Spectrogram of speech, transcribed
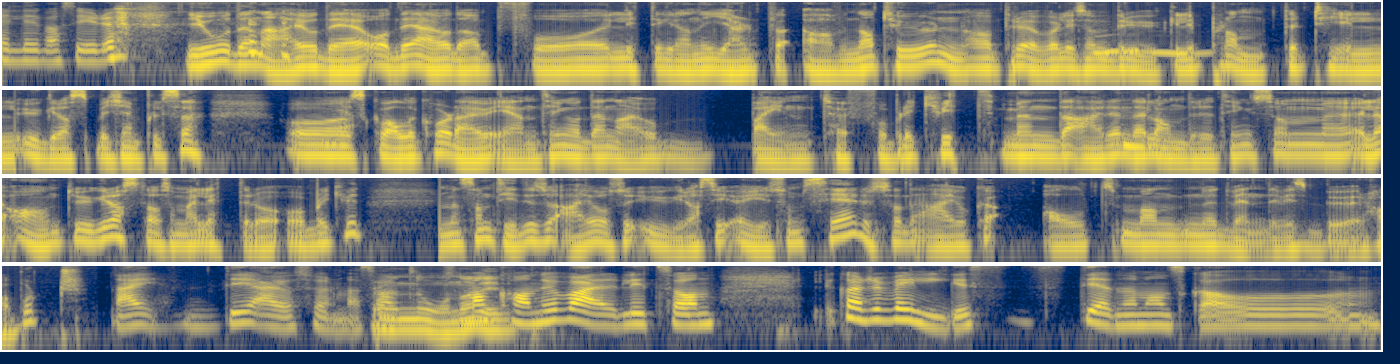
Eller hva sier du? Jo, den er jo det, og det er jo da å få litt grann hjelp av naturen, og prøve å liksom bruke litt planter til ugressbekjempelse. Og skvallerkål er jo én ting, og den er jo beintøff å bli kvitt, men det er en del andre ting som, eller annet ugress da, som er lettere å, å bli kvitt. Men samtidig så er jo også ugress i øyet som ser, så det er jo ikke alt man nødvendigvis bør ha bort. Nei, det er jo søren meg sant. Man de- kan jo være litt sånn Kanskje velge stedene man skal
